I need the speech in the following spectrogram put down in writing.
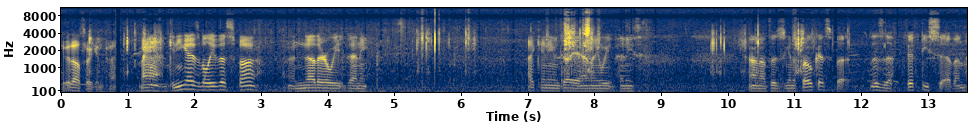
See what else we can find. Man, can you guys believe this spot? Another wheat penny. I can't even tell you how many wheat pennies. I don't know if this is going to focus, but this is a 57.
